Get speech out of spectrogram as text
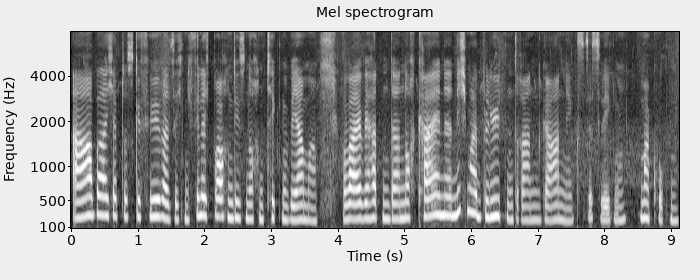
Aber ich habe das Gefühl, weiß ich nicht, vielleicht brauchen die es noch einen Ticken wärmer. Weil wir hatten da noch keine, nicht mal Blüten dran, gar nichts. Deswegen mal gucken.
